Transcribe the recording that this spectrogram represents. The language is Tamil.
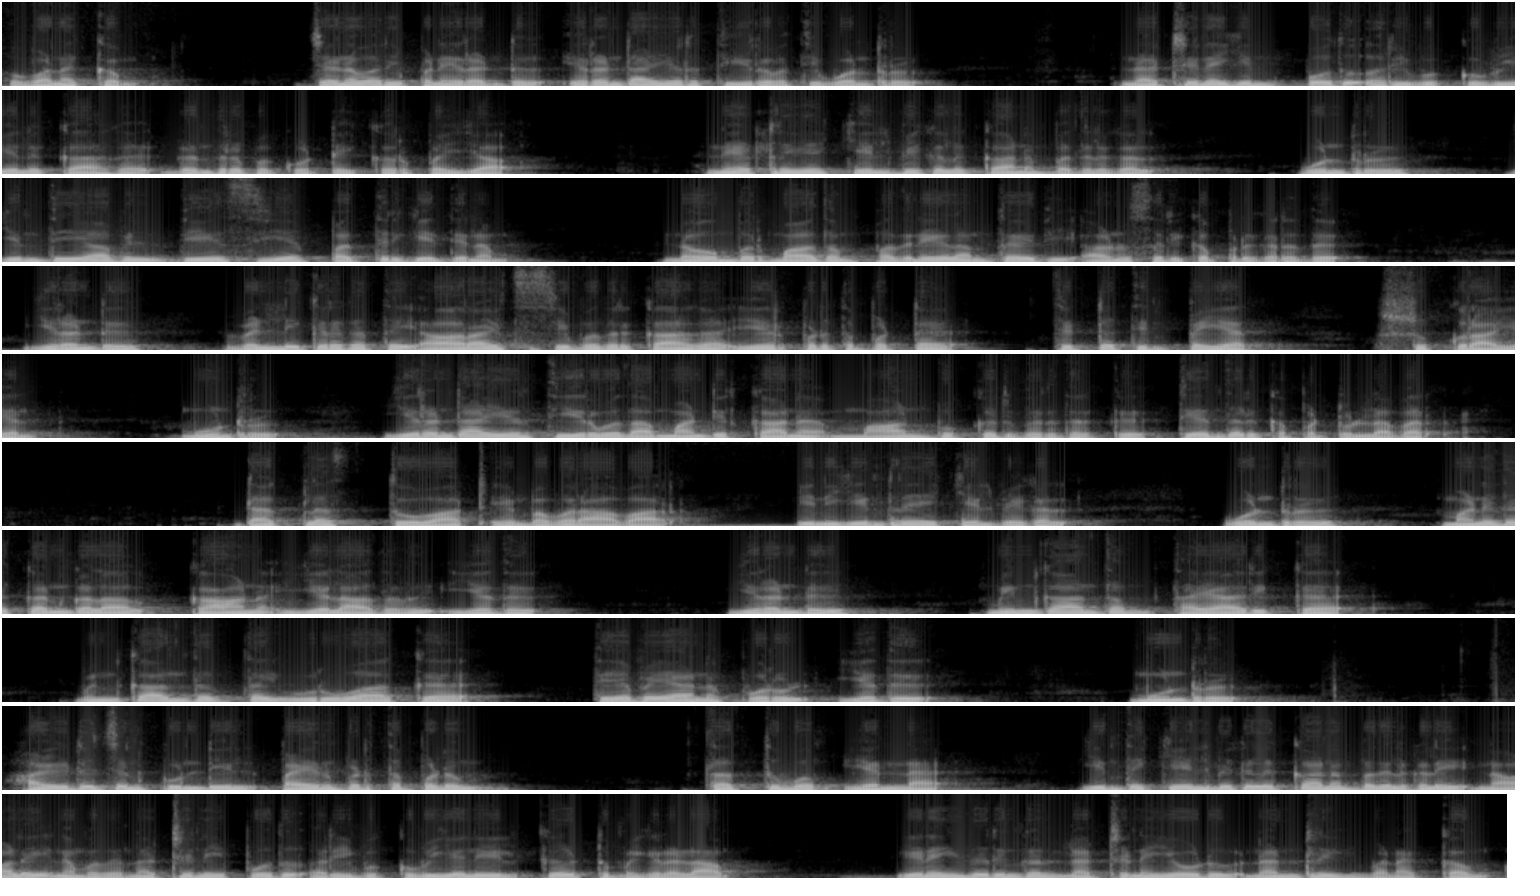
வணக்கம். ஜனவரி பன்னிரெண்டு இரண்டாயிரத்தி இருபத்தி ஒன்று. நற்றினையின் பொது அறிவு குவியலுக்காக கந்தரபக்கோட்டை கருப்பையா. நேற்றைய கேள்விகளுக்கான பதில்கள். ஒன்று இந்தியாவில் தேசிய பத்திரிகை தினம் நவம்பர் மாதம் பதினேழாம் தேதி அனுசரிக்கப்படுகிறது. இரண்டு வெள்ளி கிரகத்தை ஆராய்ச்சி செய்வதற்காக ஏற்படுத்தப்பட்ட திட்டத்தின் பெயர் சுக்ராயன் மூன்று இரண்டாயிரத்தி இருபதாம் ஆண்டிற்கான மான்புக்கர் விருதிற்கு தேர்ந்தெடுக்கப்பட்டுள்ளவர். டக்ளஸ் துவார்ட் என்பவர் ஆவார். இனி இன்றைய கேள்விகள். ஒன்று மனித கண்களால் காண இயலாதது எது? இரண்டு மின்காந்தம் தயாரிக்க மின்காந்தத்தை உருவாக்க தேவையான பொருள் எது? மூன்று ஹைட்ரஜன் குண்டில் பயன்படுத்தப்படும் தத்துவம் என்ன? இந்த கேள்விகளுக்கான பதில்களை நாளை நமது நற்றினை பொது அறிவு குவியலில் கேட்டு மகிழலாம். இணைந்திருங்கள் நற்றினையோடு நன்றி வணக்கம்.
